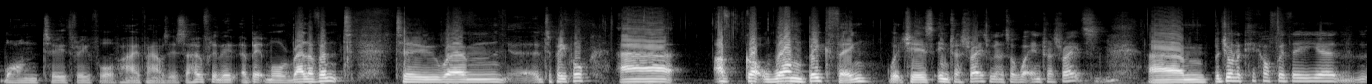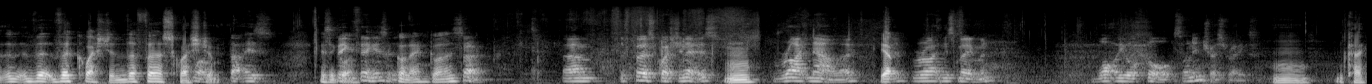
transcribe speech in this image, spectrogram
one, two, three, four, five houses. So hopefully they're a bit more relevant to um, uh, to people. Uh, I've got one big thing, which is interest rates. We're going to talk about interest rates. Um, but do you want to kick off with the, uh, the, the the question, the first question? Well, that is is a it big thing, isn't it? Go on then. Go on then. So, um, the first question is Mm. right now, though. Yep. Right in this moment, what are your thoughts on interest rates? Mm, okay.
